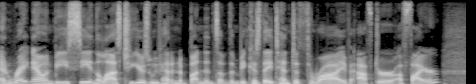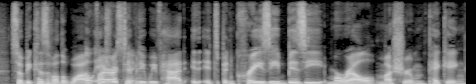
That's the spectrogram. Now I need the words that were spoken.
and right now in BC, in the last two years, we've had an abundance of them because they tend to thrive after a fire. So because of all the wildfire interesting. activity we've had, it, it's been crazy busy morel mushroom picking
